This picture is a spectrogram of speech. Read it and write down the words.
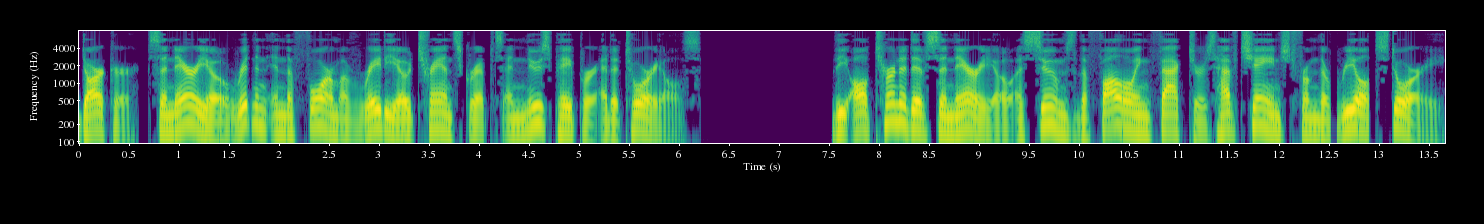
darker, scenario written in the form of radio transcripts and newspaper editorials. The alternative scenario assumes the following factors have changed from the real story.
